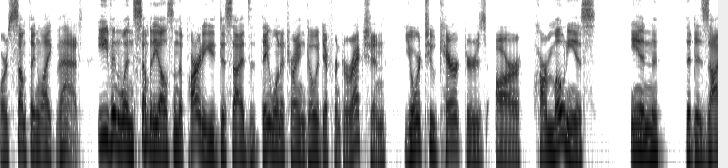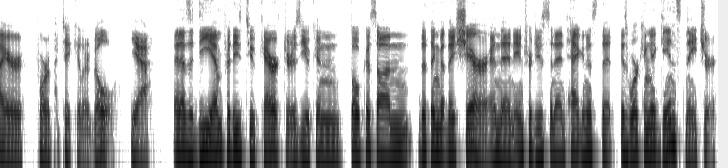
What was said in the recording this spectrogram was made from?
or something like that. Even when somebody else in the party decides that they want to try and go a different direction, your two characters are harmonious in the desire for a particular goal. Yeah. And as a DM for these two characters, you can focus on the thing that they share and then introduce an antagonist that is working against nature.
